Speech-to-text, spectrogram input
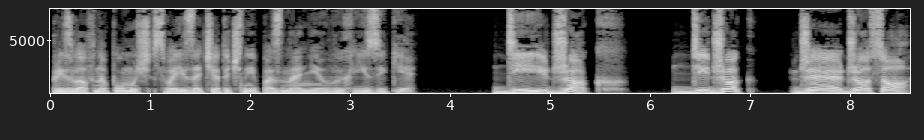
призвав на помощь свои зачаточные познания в их языке. «Ди-Джок! Ди-Джок Дже-Джо-Со!»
